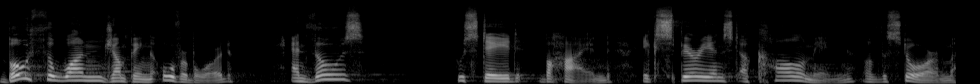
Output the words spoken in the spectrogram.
both the one jumping overboard and those who stayed behind experienced a calming of the storm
